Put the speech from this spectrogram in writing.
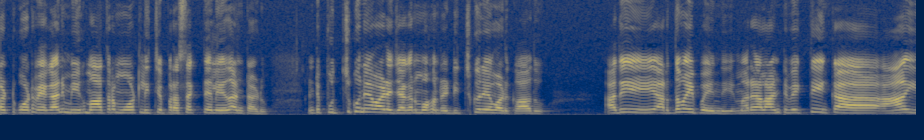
కట్టుకోవటమే కానీ మీకు మాత్రం మూటలు ఇచ్చే ప్రసక్తే లేదు అంటాడు అంటే పుచ్చుకునేవాడే జగన్మోహన్ రెడ్డి ఇచ్చుకునేవాడు కాదు. అది అర్థమైపోయింది. మరి అలాంటి వ్యక్తి ఇంకా ఈ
